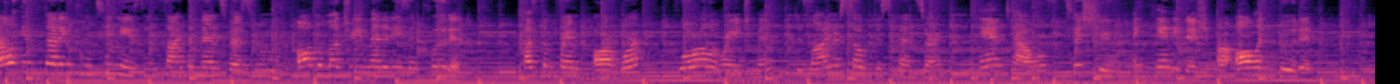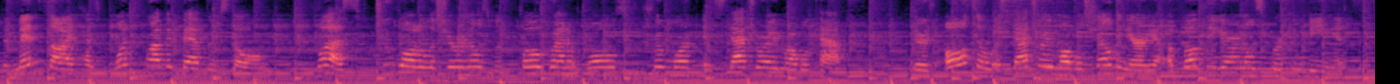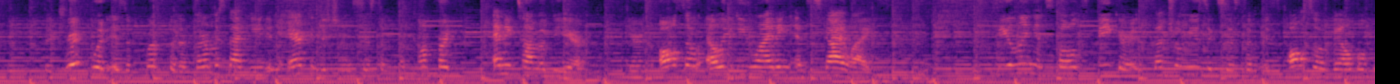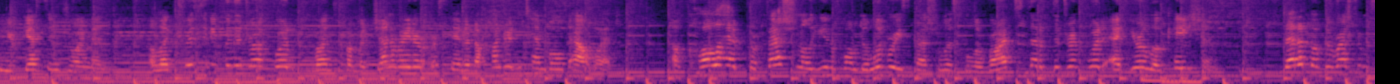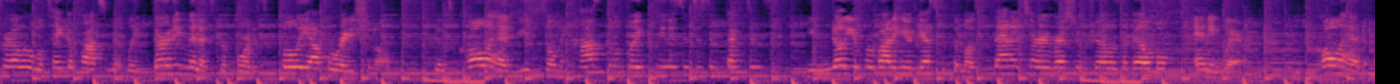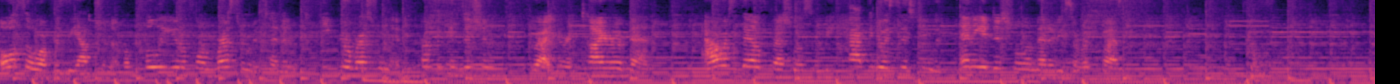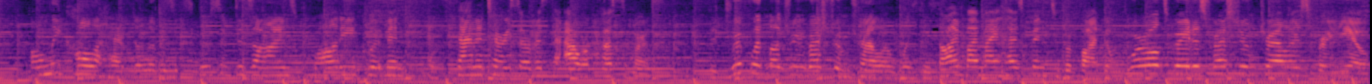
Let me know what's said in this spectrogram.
Elegant setting continues inside the men's restroom with all the luxury amenities included. Custom framed artwork, floral arrangement, designer soap dispenser, hand towels, tissue, and candy dish are all included. The men's side has one private bathroom stall, plus two waterless urinals with faux granite walls, trim work, and statuary marble caps. There is also a statuary marble shelving area above the urinals for convenience. Driftwood is equipped with a thermostat heat and air conditioning system for comfort any time of year. There is also LED lighting and skylights The ceiling installed speaker and central music system is also available for your guest enjoyment. Electricity for the Driftwood runs from a generator or standard 110 volt outlet. A call ahead professional uniform delivery specialist will arrive to set up the driftwood at your location. Setup of the restroom trailer will take approximately 30 minutes before it is fully operational. Since Call Ahead uses only hospital-grade cleaners and disinfectants, you know you're providing your guests with the most sanitary restroom trailers available anywhere. Call Ahead also offers the option of a fully uniformed restroom attendant to keep your restroom in perfect condition throughout your entire event. Our sales specialists will be happy to assist you with any additional amenities or requests. Only Call Ahead delivers exclusive designs, quality equipment, and sanitary service to our customers. The Driftwood Luxury Restroom Trailer was designed by my husband to provide the world's greatest restroom trailers for you.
